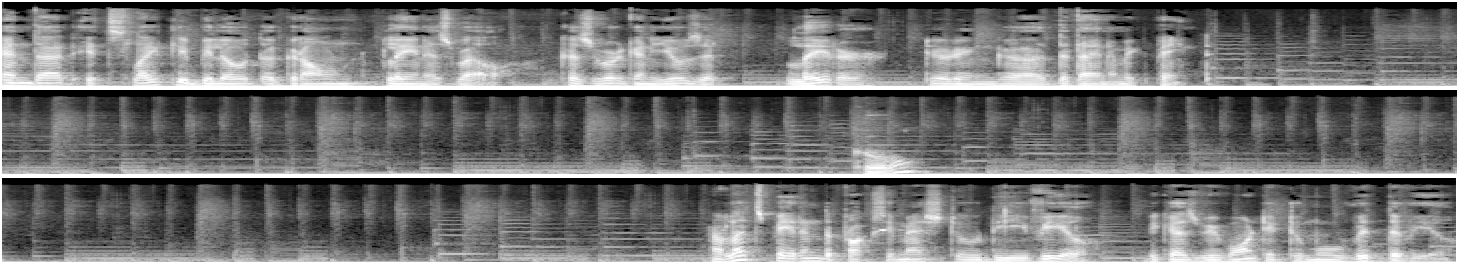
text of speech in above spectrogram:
and that it's slightly below the ground plane as well because we're going to use it later during uh, the dynamic paint. Cool. Now let's parent the proxy mesh to the wheel because we want it to move with the wheel.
